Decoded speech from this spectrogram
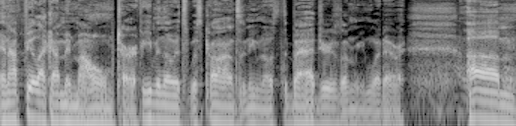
and I feel like I'm in my home turf, even though it's Wisconsin, even though it's the Badgers. I mean, whatever. Um,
